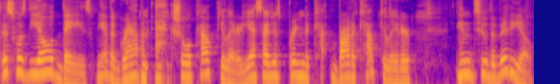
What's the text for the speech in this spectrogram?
This was the old days. We had to grab an actual calculator. Yes, I just bring the brought a calculator into the video.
